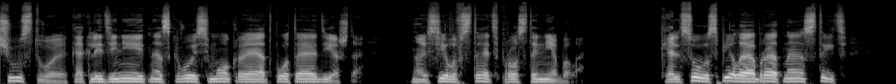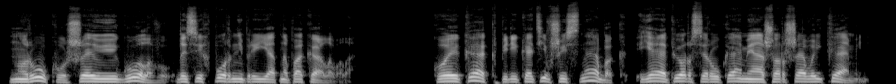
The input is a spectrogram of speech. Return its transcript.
чувствуя, как леденеет насквозь мокрая от пота одежда, но сил встать просто не было. Кольцо успело обратно остыть, но руку, шею и голову до сих пор неприятно покалывало. Кое-как, перекатившись на бок, я оперся руками о шершавый камень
